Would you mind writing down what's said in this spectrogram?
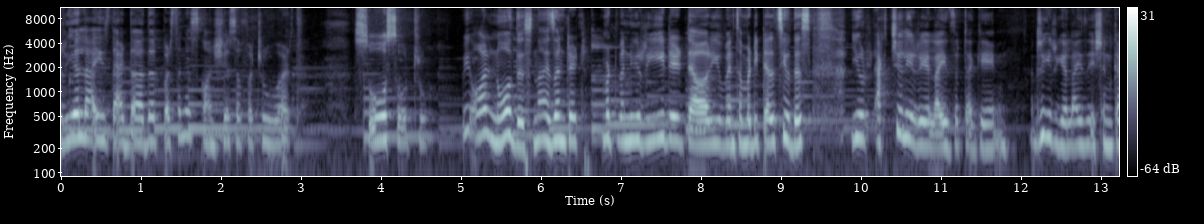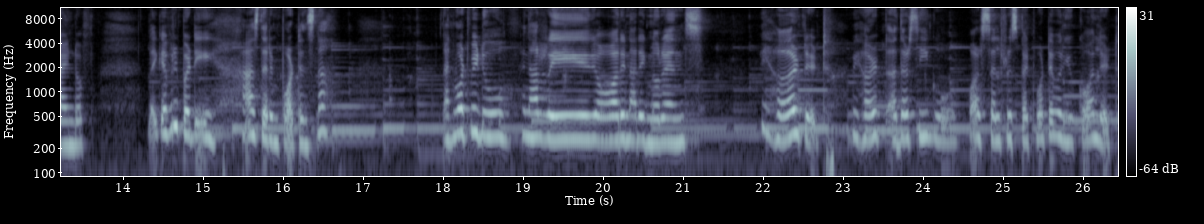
realize that the other person is conscious of a true worth. So so true. We all know this now isn't it? But when you read it or you when somebody tells you this you actually realize it again. Re-realization kind of. Like everybody has their importance na? And what we do in our rage or in our ignorance we hurt it. We hurt others ego or self respect whatever you call it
